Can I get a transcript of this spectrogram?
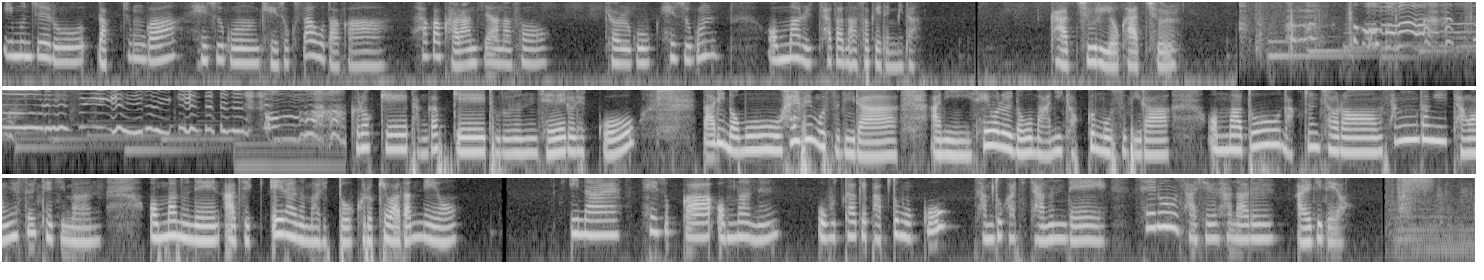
이 문제로 낙준과 해숙은 계속 싸우다가 화가 가라앉지 않아서 결국 해숙은 엄마를 찾아 나서게 됩니다. 가출이요 가출. 그렇게 반갑게 둘은 재회를 했고 딸이 너무 할매 모습이라 아니 세월을 너무 많이 겪은 모습이라 엄마도 낙준처럼 상당히 당황했을 테지만 엄마 눈엔 아직 애라는 말이 또 그렇게 와닿네요. 이날 해숙과 엄마는 오붓하게 밥도 먹고 잠도 같이 자는데 새로운 사실 하나를 알게 돼요.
